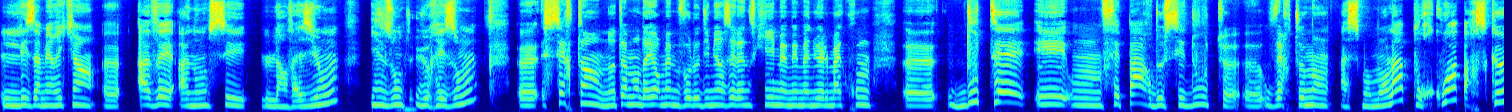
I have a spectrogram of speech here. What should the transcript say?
les Américains euh, avaient annoncé l'invasion, ils ont eu raison. Euh, certains, notamment d'ailleurs même Volodymyr Zelensky, même Emmanuel Macron, euh, doutaient et ont fait part de ces doutes euh, ouvertement à ce moment-là. Pourquoi? Parce que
